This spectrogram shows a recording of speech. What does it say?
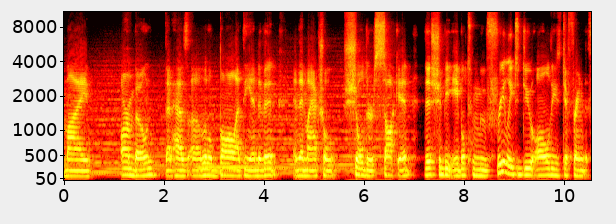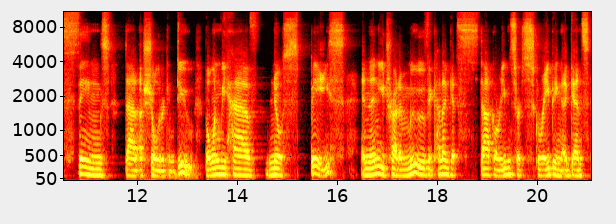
my arm bone that has a little ball at the end of it, and then my actual shoulder socket, this should be able to move freely to do all these different things that a shoulder can do. But when we have no space, and then you try to move, it kind of gets stuck or even starts scraping against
